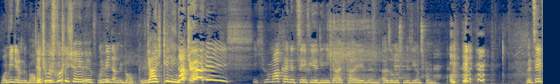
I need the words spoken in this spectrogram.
Wollen wir dann überhaupt Der Typ killen? ist wirklich AFK. Wollen wir dann überhaupt killen? Ja, ich kill ihn. Natürlich! Ich mag keine C4, die nicht AFK sind. Also müssen wir sie uns gönnen. Weil C4,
